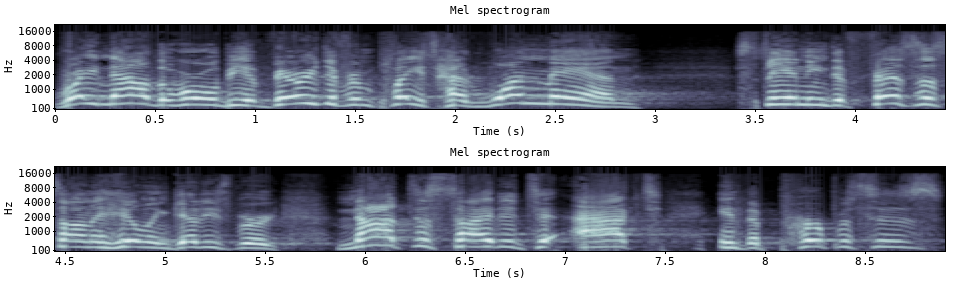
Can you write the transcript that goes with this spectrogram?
Right now, the world would be a very different place had one man standing defenseless on a hill in Gettysburg not decided to act in the purposes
